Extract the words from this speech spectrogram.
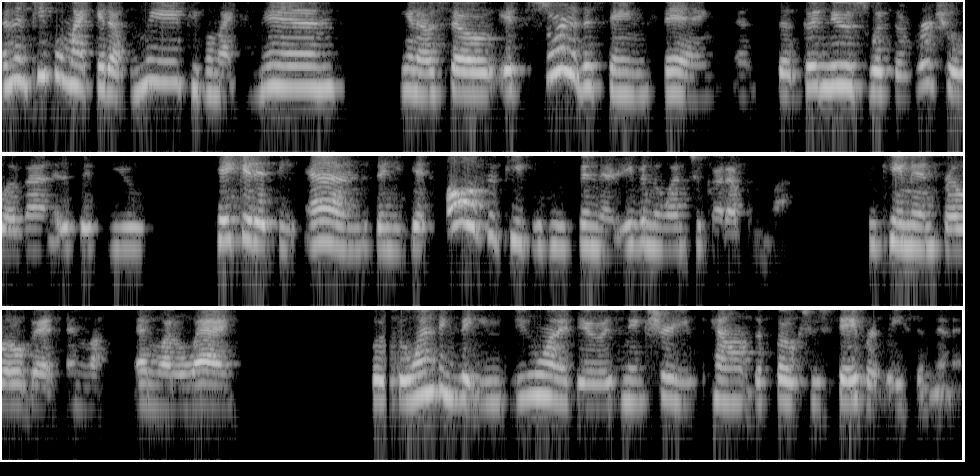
and then people might get up and leave, people might come in, you know, so it's sort of the same thing. And the good news with the virtual event is if you take it at the end, then you get all of the people who've been there, even the ones who got up and left, who came in for a little bit and left and went away. But the one thing that you do want to do is make sure you count the folks who stay for at least a minute.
